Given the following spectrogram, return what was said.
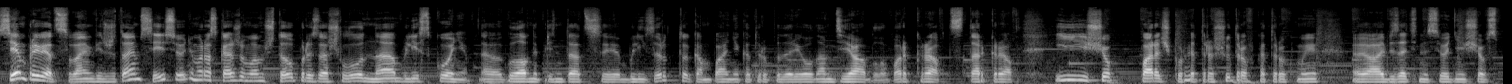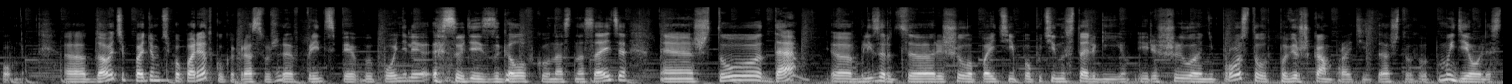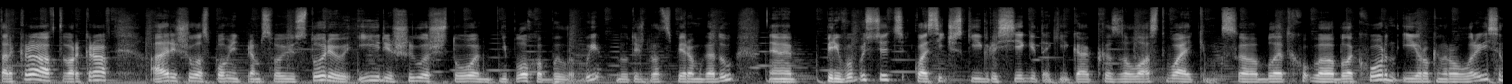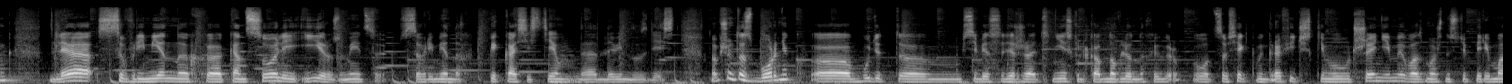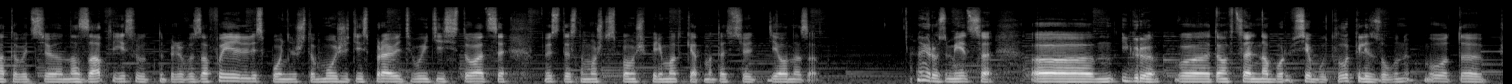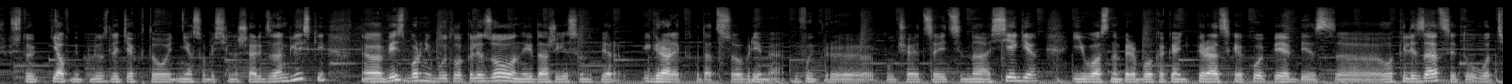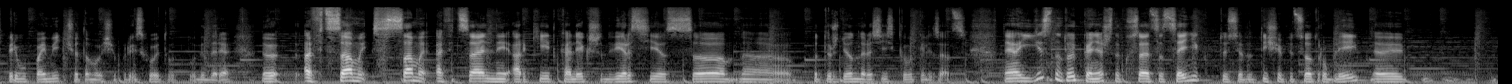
Всем привет, с вами VG Times, и сегодня мы расскажем вам, что произошло на BlizzCon, э, главной презентации Blizzard, компания, которая подарила нам Diablo, Warcraft, StarCraft и еще парочку ретро-шутеров, которых мы э, обязательно сегодня еще вспомним. Э, давайте пойдемте по порядку, как раз уже, в принципе, вы поняли, судя из заголовка у нас на сайте, э, что, да, Blizzard решила пойти по пути ностальгии и решила не просто вот по вершкам пройтись, да, что вот мы делали StarCraft, Warcraft, а решила вспомнить прям свою историю и решила, что неплохо было бы в 2021 году перевыпустить классические игры Sega, такие как The Last Vikings, э, Blackhorn и Rock'n'Roll Racing для современных э, консолей и, разумеется, современных ПК-систем да, для Windows 10. В общем-то, сборник э, будет э, себе содержать несколько обновленных игр, вот, со всякими графическими улучшениями, возможностью перематывать э, назад, если, вот, например, вы зафейлились, поняли, что можете исправить, выйти из ситуации, ну, естественно, можете с помощью перемотки отмотать все это дело назад. Ну и, разумеется, э, игры в этом официальном наборе все будут локализованы, вот, э, что явный плюс для тех, кто не особо сильно шарит за английский. Э, весь сборник будет локализован, и даже если например, играли когда-то в свое время в игры, получается, эти на Сеге, и у вас, например, была какая-нибудь пиратская копия без локализации, то вот теперь вы поймете, что там вообще происходит вот благодаря офи- самой, самой официальной Arcade Collection версии с подтвержденной российской российской локализации. Э, единственное, только, конечно, касается ценник, то есть это 1500 рублей.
